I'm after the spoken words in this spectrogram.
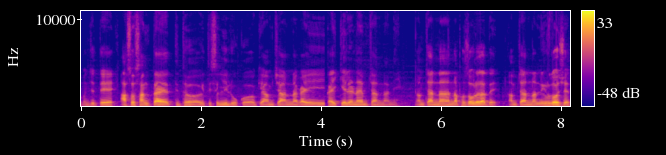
म्हणजे ते असं सांगतायत तिथं ती सगळी लोक की आमच्या अण्णा काही काही केलं नाही आमच्या अण्णाने. आमच्या अण्णांना फसवलं जाते. आमच्या अण्णा निर्दोष आहेत.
